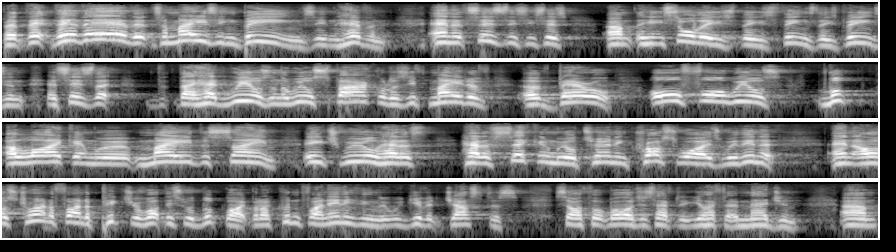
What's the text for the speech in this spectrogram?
but they're, they're there, it's amazing beings in heaven. And it says this, he says, um, he saw these, these things, these beings, and it says that they had wheels, and the wheels sparkled as if made of, of beryl. All four wheels looked alike and were made the same. Each wheel had a, had a second wheel turning crosswise within it. And I was trying to find a picture of what this would look like, but I couldn't find anything that would give it justice. So I thought, well, I'll just have to, you'll have to imagine. Um,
